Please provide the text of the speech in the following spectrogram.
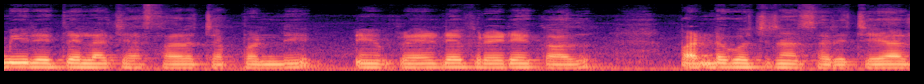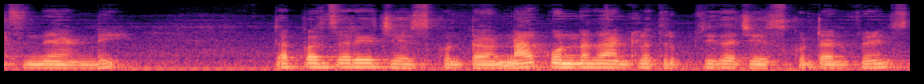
మీరైతే ఎలా చేస్తారో చెప్పండి. నేను ఫ్రైడే ఫ్రైడే కాదు పండగ వచ్చినా సరే చేయాల్సిందే అండి. తప్పనిసరిగా చేసుకుంటాను. నాకు ఉన్న దాంట్లో తృప్తిగా చేసుకుంటాను ఫ్రెండ్స్.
